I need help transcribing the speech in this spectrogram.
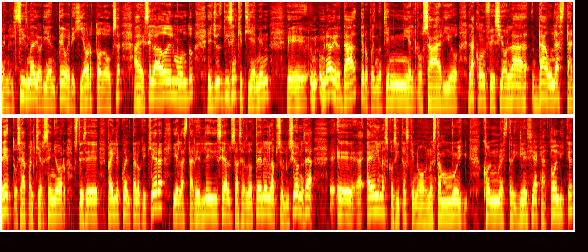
bueno, el cisma de Oriente o herejía ortodoxa a ese lado del mundo, ellos dicen que tienen eh, una verdad, pero pues no tienen ni el rosario, la confesión la da un astaret, o sea, cualquier señor, usted se va y le cuenta lo que quiera y el astaret le dice al sacerdote de la absolución, o sea, eh, eh, hay unas cositas que no, no están muy con nuestra iglesia católica,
